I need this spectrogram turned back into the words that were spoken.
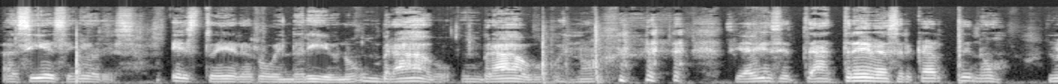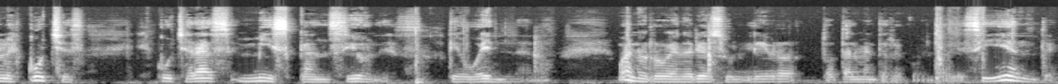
Así es, señores. Esto era Rubén Darío, ¿no? Un bravo, un bravo, pues, ¿no? si alguien se atreve a acercarte, no no lo escuches, escucharás mis canciones. Qué buena, ¿no? Bueno, Rubén Darío es un libro totalmente recomendable. Siguiente.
